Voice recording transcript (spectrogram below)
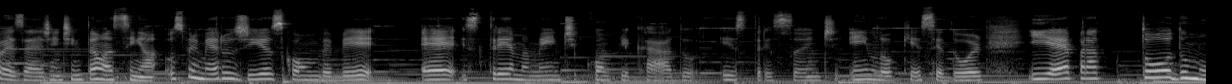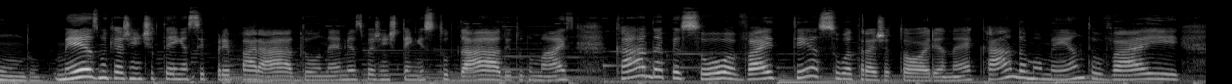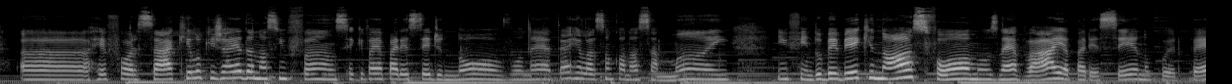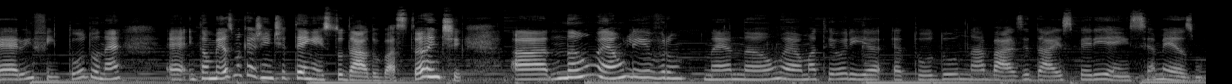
Pois é, gente. Então, assim, ó, os primeiros dias com o bebê é extremamente complicado, estressante, enlouquecedor e é para todo mundo, mesmo que a gente tenha se preparado, né? Mesmo que a gente tenha estudado e tudo mais, cada pessoa vai ter a sua trajetória, né? Cada momento vai uh, reforçar aquilo que já é da nossa infância, que vai aparecer de novo, né? Até a relação com a nossa mãe, enfim, do bebê que nós fomos, né? Vai aparecer no puerpério, enfim, tudo, né? É, então, mesmo que a gente tenha estudado bastante, uh, não é um livro, né? Não é uma teoria, é tudo na base da experiência mesmo.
